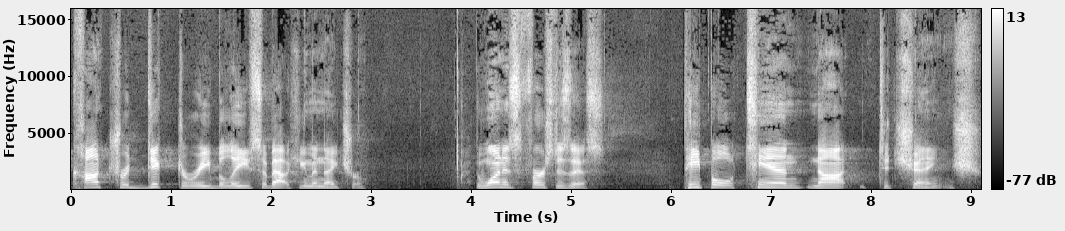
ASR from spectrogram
contradictory beliefs about human nature. The one is first is this people tend not to change.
